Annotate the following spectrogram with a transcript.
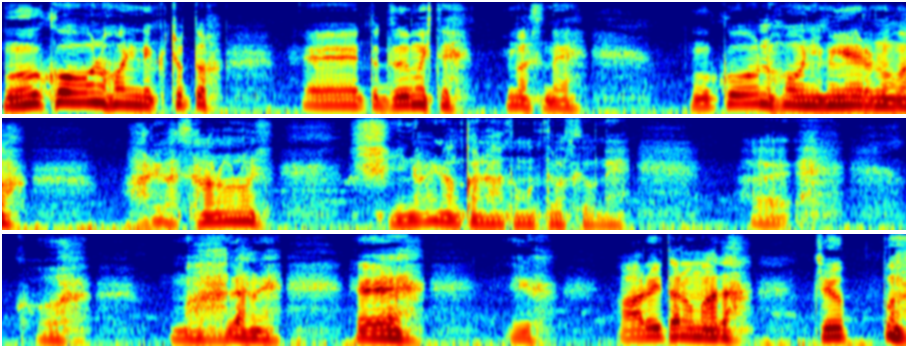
向こうの方にね、ちょっと、えー、っと、ズームしてみますね。向こうの方に見えるのが、あれが佐野の市内なんかなと思ってますけどね。はい。こう、まだね、えー、歩いたのまだ10分、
